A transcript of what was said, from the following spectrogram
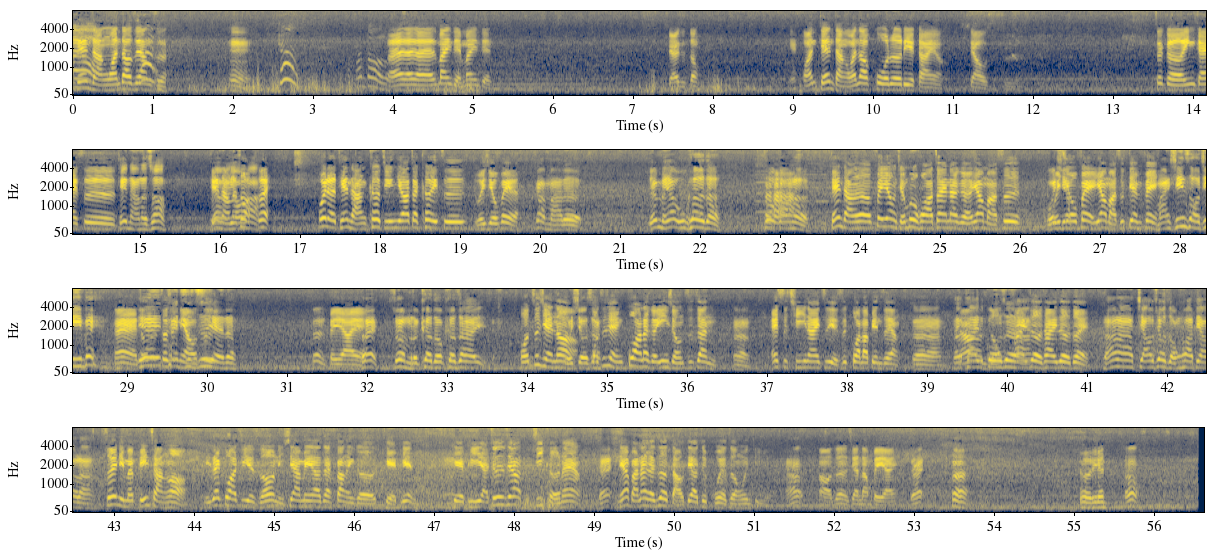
玩天堂玩到这样子，嗯，看，我看到了。来来来，慢一点，慢一点，不要一直动。玩天堂玩到过热裂开啊，笑死！这个应该是天堂的错，天堂的错，对。为了天堂氪金，又要再氪一支维修费了。干嘛的？原本要无氪的，破功了。天堂的费用全部花在那个，要么是维维修修费，要么是电费，买新手机费，哎，这些太鸟事，吃资源了。这很悲哀。哎。对，所以我们的课都课在我之前呢，维修上。我之前挂那个英雄之战嗯。S 七那一只也是挂到变这样，呃，它然后太过热了，太热太热，对。然后呢胶就融化掉了。所以你们平常哦，你在挂机的时候，你下面要再放一个铁片、铁皮啊，就是像机壳那样，来，你要把那个热导掉，就不会有这种问题。了。好，哦，真的相当悲哀，来，哼，可怜。好，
